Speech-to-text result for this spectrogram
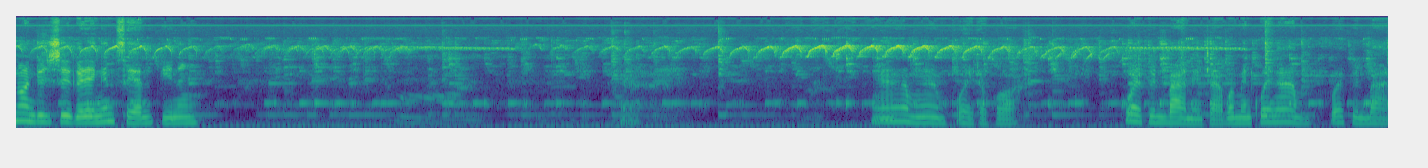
นอนอยู่ซื้อก็ได้เงินแสนปีหนึ่งงามงามกล้วยเถาพอกล้วยพื้นบ้านเนี่ยจ้ะว่าเป็นกล้วยงามกล้วยพื้นบ้าน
